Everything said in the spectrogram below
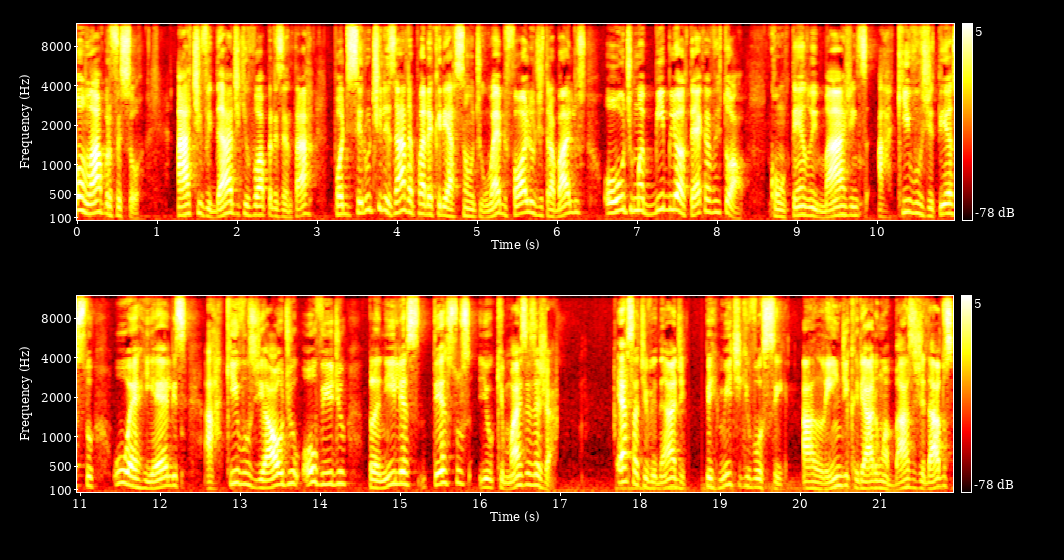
Olá, professor! A atividade que vou apresentar pode ser utilizada para a criação de um webfólio de trabalhos ou de uma biblioteca virtual, contendo imagens, arquivos de texto, URLs, arquivos de áudio ou vídeo, planilhas, textos e o que mais desejar. Essa atividade permite que você, além de criar uma base de dados,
